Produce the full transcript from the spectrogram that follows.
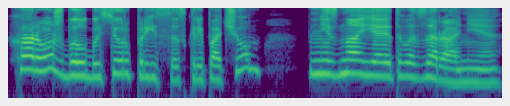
Хорош был бы сюрприз со скрипачом, не зная этого заранее.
